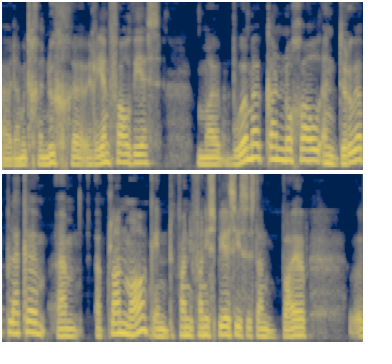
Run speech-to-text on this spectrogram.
Uh daar moet genoeg uh, reënval wees. Maar bome kan nogal in droë plekke 'n um, 'n plan maak en van die van die spesies is dan baie uh,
